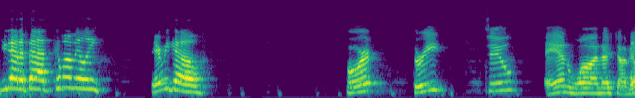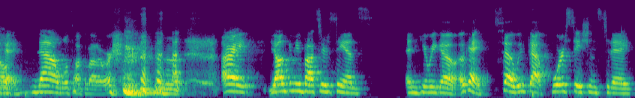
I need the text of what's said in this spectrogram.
You got it, Beth. Come on, Millie. There we go. Four, three, two, and one. Nice job, y'all. Okay, now we'll talk about our work. All right, y'all give me boxer stance. And here we go. Okay, so we've got four stations today,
